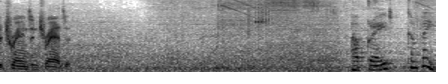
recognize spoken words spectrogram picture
Another train's in transit. Upgrade complete.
